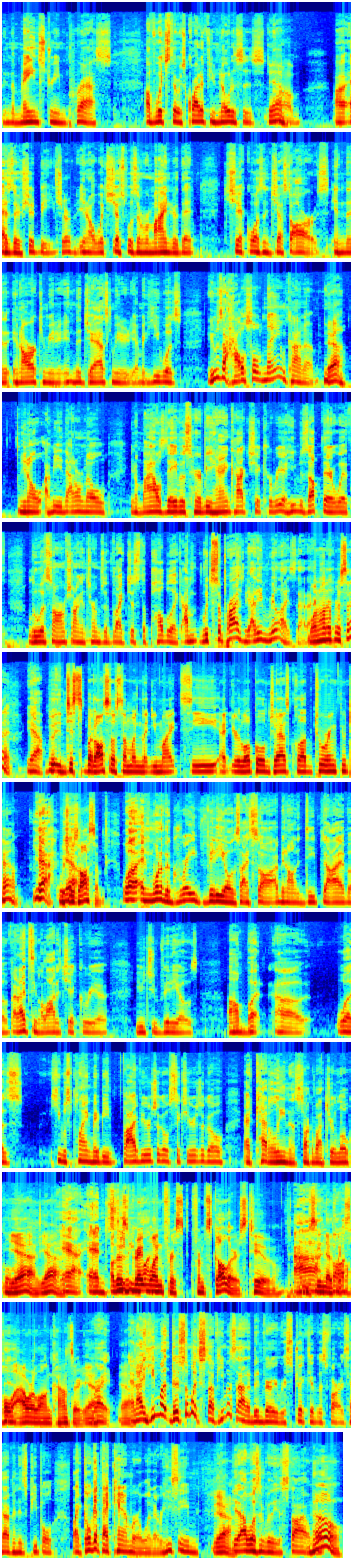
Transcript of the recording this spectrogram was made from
in the mainstream press of which there was quite a few notices Yeah. um uh, as there should be. Sure. You know, which just was a reminder that Chick wasn't just ours in the in our community in the jazz community. I mean, he was he was a household name kind of. Yeah, You know, I mean, I don't know, you know, Miles Davis, Herbie Hancock, Chick Corea. He was up there with Louis Armstrong in terms of like just the public. I'm, which surprised me. I didn't realize that. hundred percent. Yeah. But just but also someone that you might see at your local jazz club touring through town. Yeah, which yeah. was awesome. Well, and one of the great videos I saw, I've been on a deep dive of, and I'd seen a lot of Chick Corea YouTube videos, um, but uh, was he was playing maybe five years ago, six years ago at Catalina's. Talk about your local. Yeah, yeah. Yeah, and Oh, there's a great Wonder- one for from Scullers too. Have Ah, you seen that? It's like a whole hour long concert. Yeah, Right. Yeah. And I he must there's so much stuff. He must not have been very restrictive as far as having his people like go get that camera or whatever. He seemed Yeah. Yeah, that wasn't really his style. but no.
